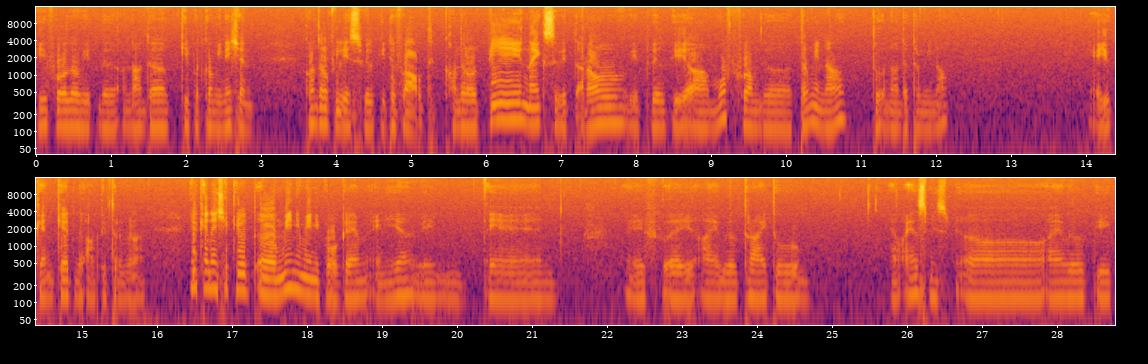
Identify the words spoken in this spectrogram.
be followed with the another keyboard combination. Control V is will be default. Control P next with arrow it will be uh, moved from the terminal to another terminal. Yeah, you can get the active terminal you can execute a many many program in here and if uh, I will try to ls uh, I will pick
